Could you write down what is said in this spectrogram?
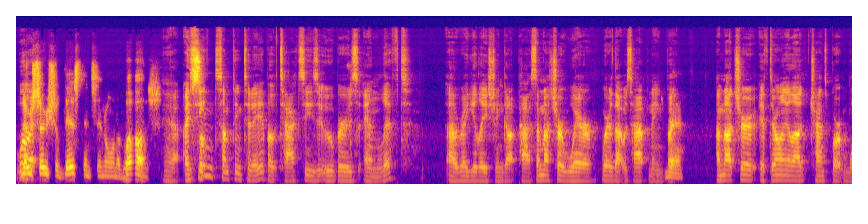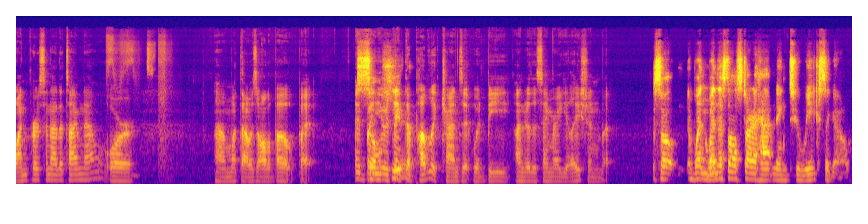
Well, no social distancing on a bus. Yeah, I So- seen something today about taxis, Ubers, and Lyft. Uh, regulation got passed. I'm not sure where where that was happening, but Yeah. I'm not sure if they're only allowed to transport one person at a time now, or um, what that was all about. But but So you would here- think the public transit would be under the same regulation, but So when when this all started happening two weeks ago,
